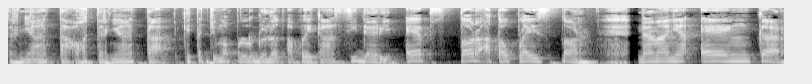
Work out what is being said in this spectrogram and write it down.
Ternyata, oh ternyata kita cuma perlu download aplikasi dari App Store atau Play Store. Namanya Anchor.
